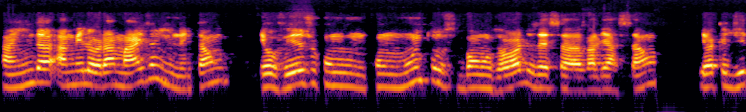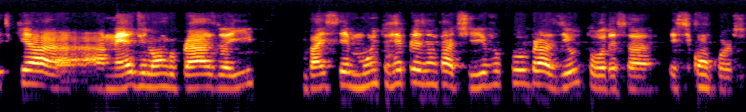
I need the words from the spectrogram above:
ainda a melhorar mais ainda. Então, eu vejo com, com muitos bons olhos essa avaliação. Eu acredito que a, a médio e longo prazo aí vai ser muito representativo para o Brasil todo essa, esse concurso.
